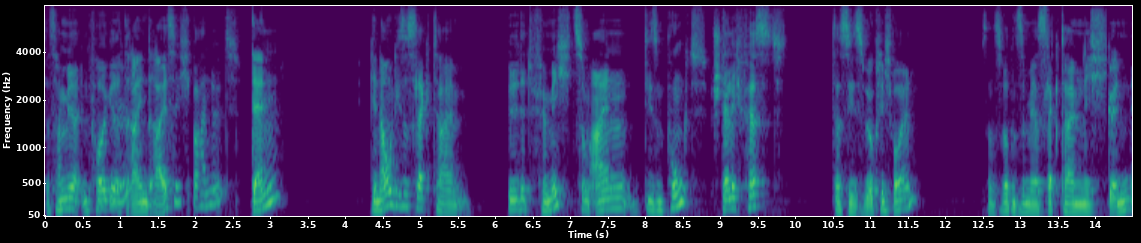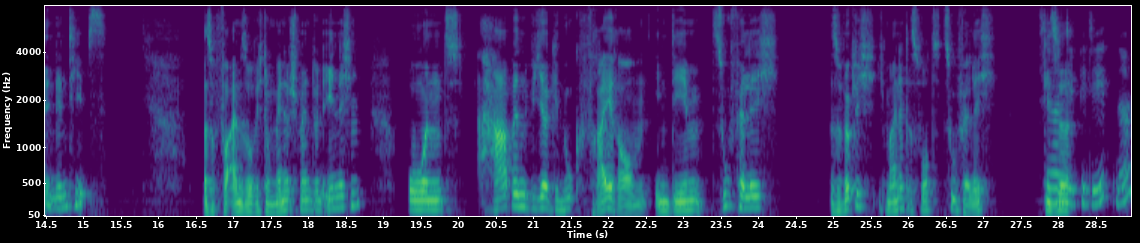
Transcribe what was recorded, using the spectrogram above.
Das haben wir in Folge Mhm. 33 behandelt, denn genau diese Slacktime bildet für mich zum einen diesen Punkt, stelle ich fest, dass sie es wirklich wollen. Sonst würden sie mir Slacktime nicht gönnen in den Teams. Also vor allem so Richtung Management und ähnlichem. Und haben wir genug Freiraum, in dem zufällig, also wirklich, ich meine das Wort zufällig, diese- Serendipität, ne?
